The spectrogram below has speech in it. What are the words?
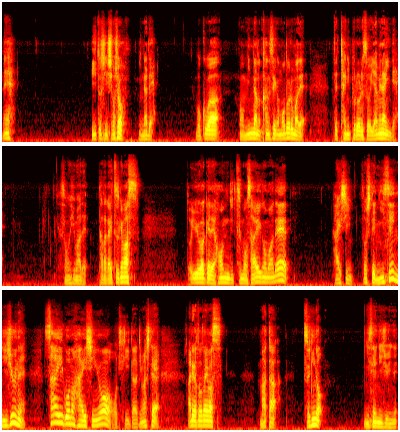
ね。いい年にしましょう。みんなで。僕は、もうみんなの歓声が戻るまで、絶対にプロレスをやめないんで、その日まで戦い続けます。というわけで本日も最後まで配信、そして2020年最後の配信をお聴きいただきまして、ありがとうございます。また次の2021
